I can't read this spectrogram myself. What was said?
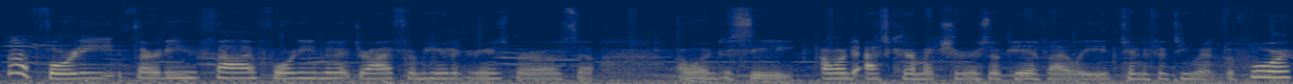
about 40, 35, 40 minute drive from here to Greensboro. So I wanted to see. I wanted to ask her, make sure it's okay if I leave 10 to 15 minutes before.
